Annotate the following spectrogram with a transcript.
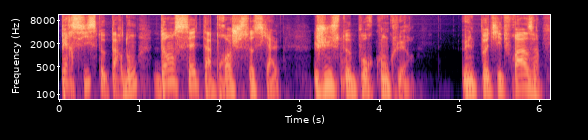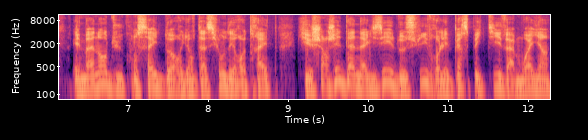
persistent pardon, dans cette approche sociale. Juste pour conclure, une petite phrase émanant du Conseil d'orientation des retraites qui est chargé d'analyser et de suivre les perspectives à moyen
